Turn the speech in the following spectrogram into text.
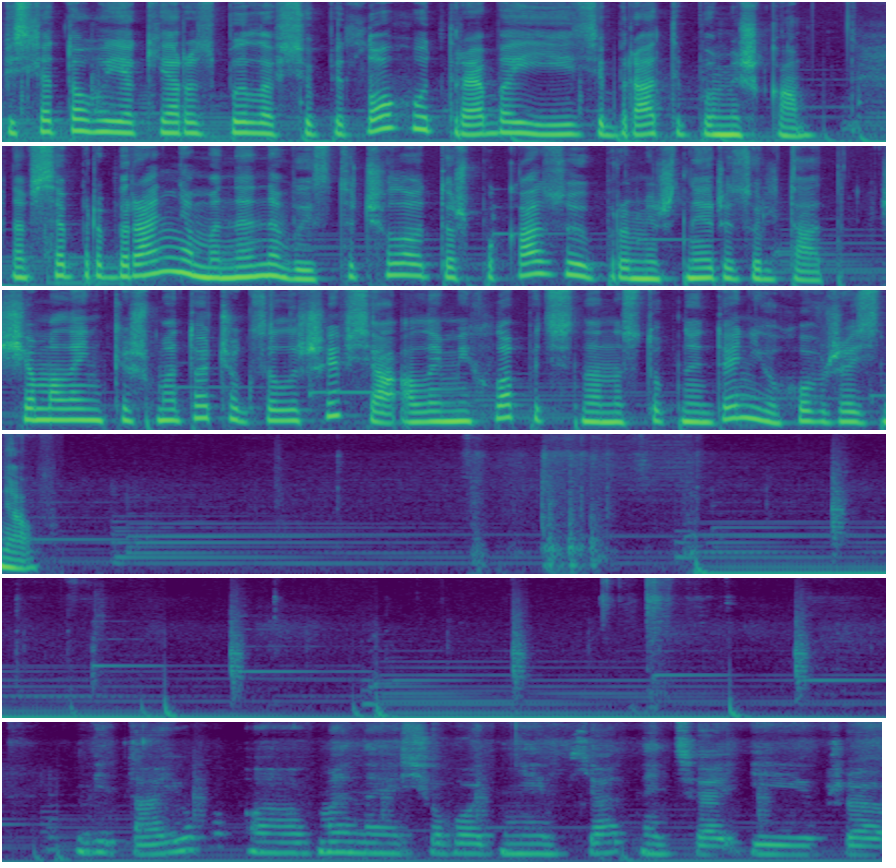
Після того, як я розбила всю підлогу, треба її зібрати по мішкам. На все прибирання мене не вистачило, тож показую проміжний результат. Ще маленький шматочок залишився, але мій хлопець на наступний день його вже зняв. Вітаю! В мене сьогодні п'ятниця і вже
